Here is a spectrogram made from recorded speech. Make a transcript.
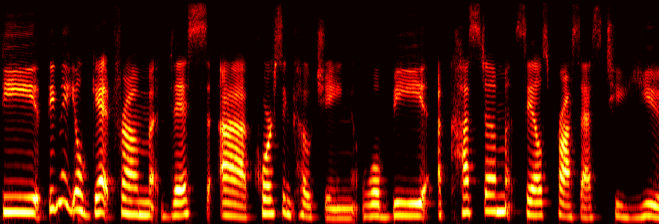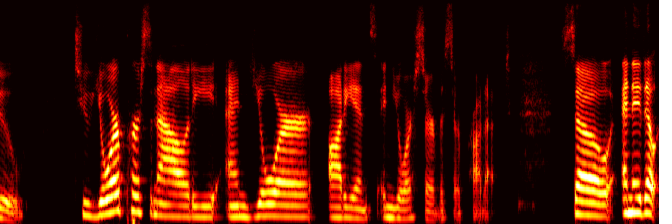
the thing that you'll get from this uh, course and coaching will be a custom sales process to you, to your personality and your audience and your service or product. So, and it'll,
